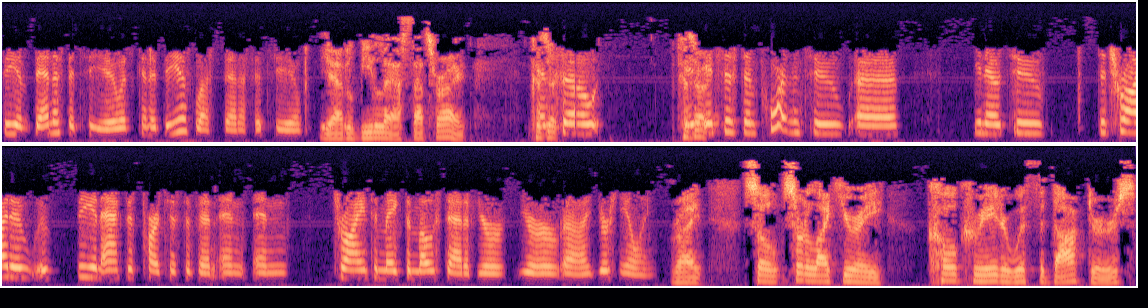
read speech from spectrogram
be of benefit to you, it's going to be of less benefit to you. Yeah, it'll be less. That's right. And so 'Cause it, it's just important to, uh, you know, to to try to be an active participant and and trying to make the most out of your your uh, your healing. Right. So sort of like you're a co-creator with the doctors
